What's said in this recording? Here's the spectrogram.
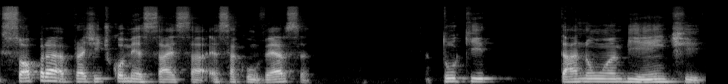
só para a gente começar essa, essa conversa, tu que está num ambiente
